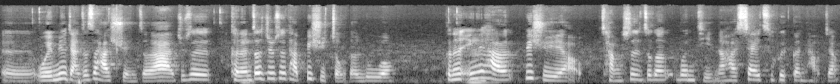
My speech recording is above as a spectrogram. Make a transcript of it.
呃，我也没有讲这是他选择啊，就是可能这就是他必须走的路哦。可能因为他必须要尝试这个问题，然后他下一次会更好。这样，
